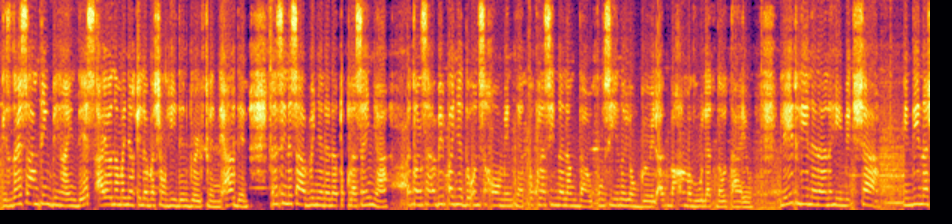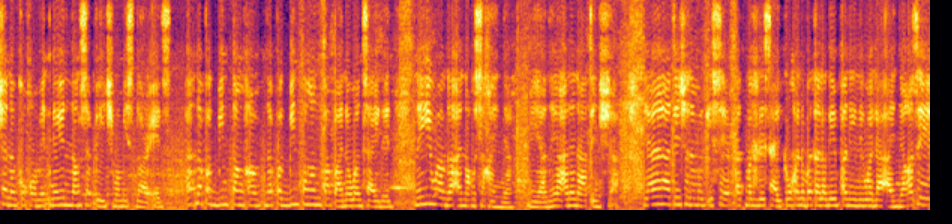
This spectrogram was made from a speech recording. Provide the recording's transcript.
Is there something behind this? Ayaw naman niyang ilabas yung hidden girlfriend ni Alden na sinasabi niya na natuklasan niya at ang sabi pa niya doon sa comment niya, tuklasin na lang daw kung sino yung girl at baka magulat daw tayo. Lately, nananahimik siya. Hindi na siya nagko-comment ngayon lang sa page mo, Miss Dareds. At napagbintang ka, napagbintangan ka pa na one-sided, nahihiwagaan ako sa kanya. Ayan, hayaan na natin siya. Hayaan na natin siya na mag-isip at mag-decide kung ano ba talaga yung paniniwalaan niya. Kasi,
